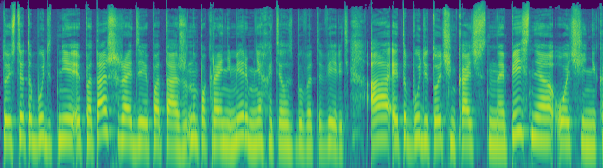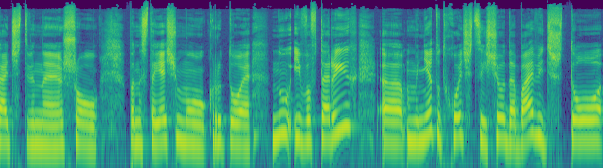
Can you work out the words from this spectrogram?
то есть это будет не эпатаж ради эпатажа, ну, по крайней мере, мне хотелось бы в это верить. а это будет очень качественная песня, очень качественное шоу, по-настоящему крутое. Ну и во-вторых, э, мне тут хочется еще добавить, что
